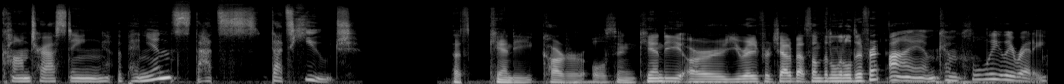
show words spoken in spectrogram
contrasting opinions, that's that's huge. That's Candi Carter Olson. Candi, are you ready for a chat about something a little different? I am completely ready.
